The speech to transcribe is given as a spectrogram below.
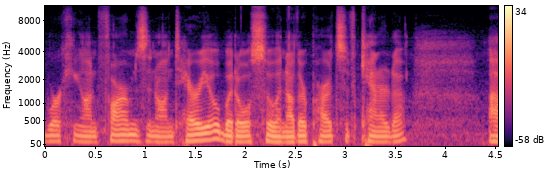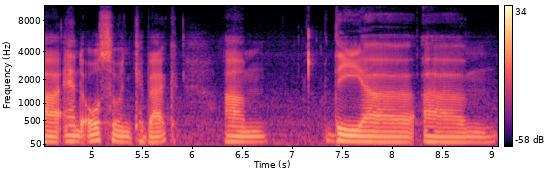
working on farms in Ontario, but also in other parts of Canada uh, and also in Quebec. Um, the uh, um,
